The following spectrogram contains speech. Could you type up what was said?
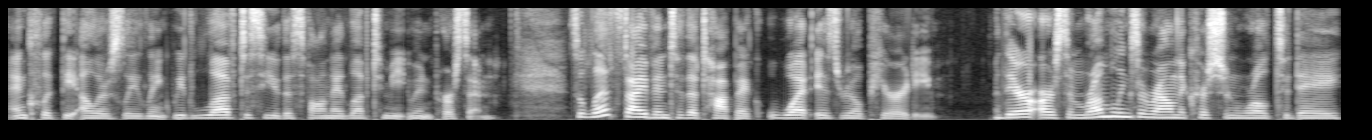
and click the Ellerslie link. We'd love to see you this fall and I'd love to meet you in person. So let's dive into the topic what is real purity? There are some rumblings around the Christian world today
